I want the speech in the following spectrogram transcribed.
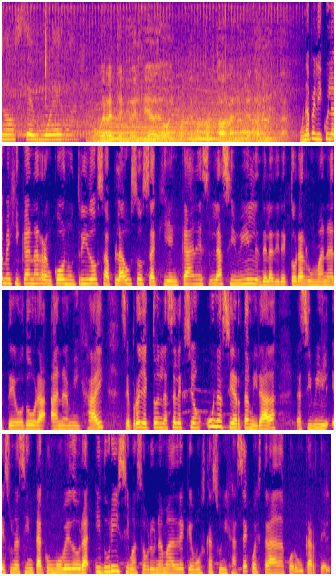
No se muevan. Fue retenido el día de hoy porque no portaba la libreta militar. Una película mexicana arrancó nutridos aplausos aquí en Cannes. La civil de la directora rumana Teodora Ana Mihai se proyectó en la selección Una cierta mirada. La civil es una cinta conmovedora y durísima sobre una madre que busca a su hija secuestrada por un cartel.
